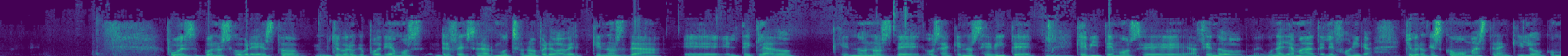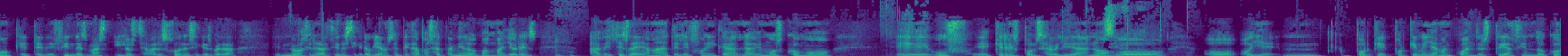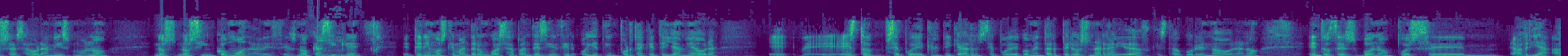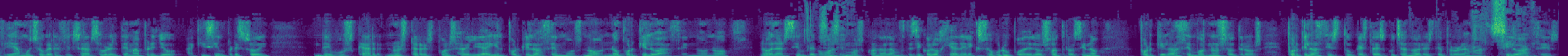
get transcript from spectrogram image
Pues bueno, sobre esto yo creo que podríamos reflexionar mucho, ¿no? Pero a ver, ¿qué nos da eh, el teclado que no nos dé, o sea, que nos evite, que evitemos eh, haciendo una llamada telefónica? Yo creo que es como más tranquilo, como que te defiendes más y los chavales jóvenes sí que es verdad, en nuevas generaciones y creo que ya nos empieza a pasar también a los más mayores, a veces la llamada telefónica la vemos como, eh, uff, qué responsabilidad, ¿no? O, o, oye, mm, ¿por qué, ¿por qué me llaman cuando estoy haciendo cosas ahora mismo, no? Nos, nos incomoda a veces, ¿no? Casi que eh, tenemos que mandar un WhatsApp antes y decir, oye, ¿te importa que te llame ahora? Eh, eh, esto se puede criticar, se puede comentar, pero es una realidad que está ocurriendo ahora, ¿no? Entonces, bueno, pues eh, habría, habría mucho que reflexionar sobre el tema, pero yo aquí siempre soy de buscar nuestra responsabilidad y el por qué lo hacemos, no, no por qué lo hacen, no, no, no hablar siempre como Sí, sí. hacemos cuando hablamos de psicología del exogrupo, de los otros, sino por qué lo hacemos nosotros, por qué lo haces tú que estás escuchando ahora este programa, Sí. si lo haces.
